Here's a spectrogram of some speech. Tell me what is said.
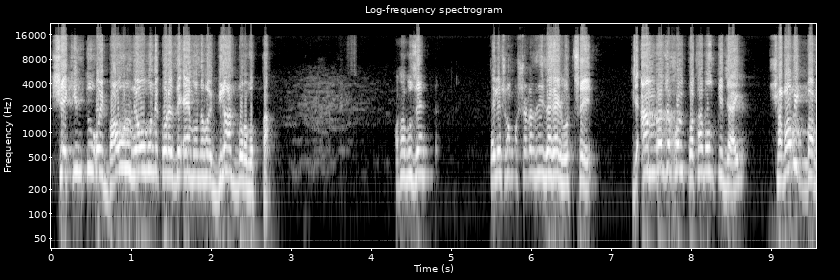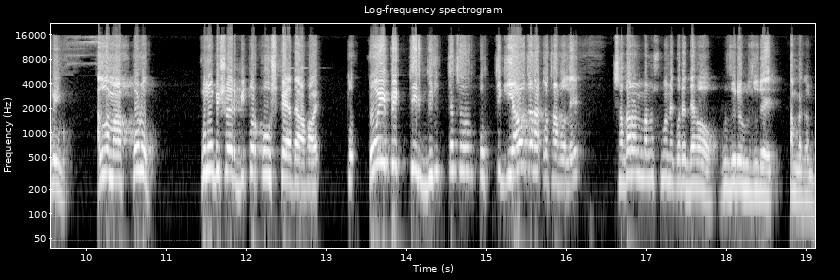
সে কিন্তু ওই বাউল রেও মনে করে যে, এ, মনে হয় বিরাট বড় বক্তা। কথা বুঝেন? তাহলে সমস্যাটা যে জায়গায় হচ্ছে যে, আমরা যখন কথা বলতে যাই স্বাভাবিকভাবে আল্লাহ মাফ করুক, কোন বিষয়ের বিতর্ক উস্কে দেওয়া হয়, তো ওই ব্যক্তির বিরুদ্ধাচরণ করতে গিয়েও যারা কথা বলে, সাধারণ মানুষ মনে করে, দেখো, হুজুরে হুজুরে, আমরা জানব।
